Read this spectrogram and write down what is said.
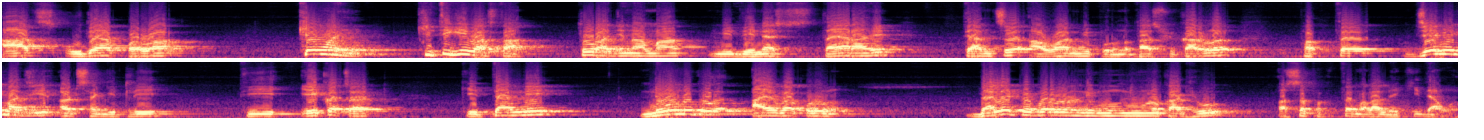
आज उद्या परवा केव्हाही कितीही वाजता तो राजीनामा मी देण्यास तयार आहे. त्यांचं आव्हान मी पूर्णतः स्वीकारलं. फक्त जे मी माझी अट सांगितली ती एकच अट की त्यांनी निवडणूक आयोगाकडून बॅलेट पेपरवर निवडणुका घेऊ असं फक्त मला लेखी द्यावं.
